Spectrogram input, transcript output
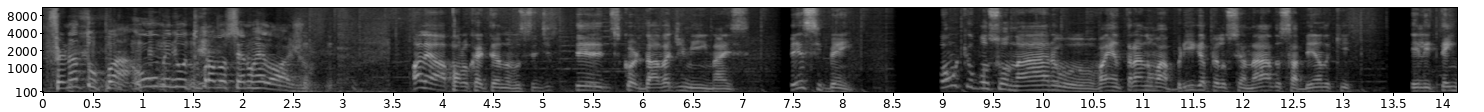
Fernando Tupan, um minuto para você no relógio. Olha, Paulo Caetano, você discordava de mim, mas pense bem. Como que o Bolsonaro vai entrar numa briga pelo Senado sabendo que ele tem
